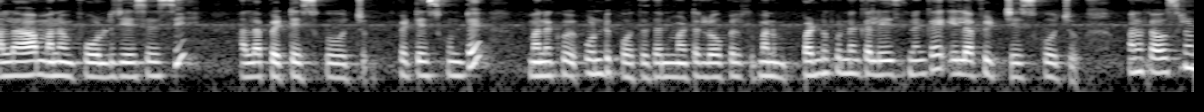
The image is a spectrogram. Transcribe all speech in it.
అలా మనం ఫోల్డ్ చేసేసి అలా పెట్టేసుకోవచ్చు. పెట్టేసుకుంటే మనకు ఉండిపోతుంది అనమాట లోపలికి. మనం పండుకున్నాక లేసినాక ఇలా ఫిట్ చేసుకోవచ్చు. మనకు అవసరం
